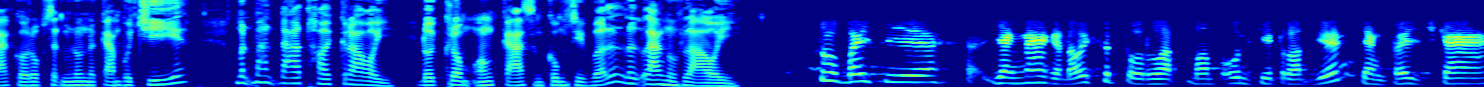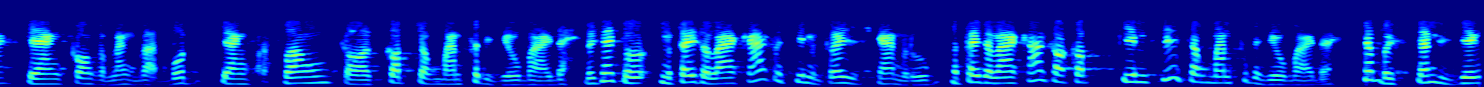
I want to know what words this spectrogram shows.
ការគោរពសិទ្ធិមនុស្សនៅកម្ពុជាមិនបានដើរថយក្រោយដោយក្រុមអង្គការសង្គមស៊ីវិលលើកឡើងនោះឡើយ ទោះបីជាយ៉ាងណាក៏ដោយសិទ្ធិពលរដ្ឋបងប្អូនជាពលរដ្ឋយើងទាំងប្រតិការទាំងកងកម្លាំងប្រដាប់អាវុធទាំងប្រសង់ក៏កត់ចង់បានសិទ្ធិនយោបាយដែរដូច្នេះមន្ត្រីតុលាការក៏ជាមន្ត្រីរាជការមួយរូបមន្ត្រីតុលាការក៏គាត់ទាមទារចង់បានសិទ្ធិនយោបាយដែរចាំបើស្ទើរតែយើង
